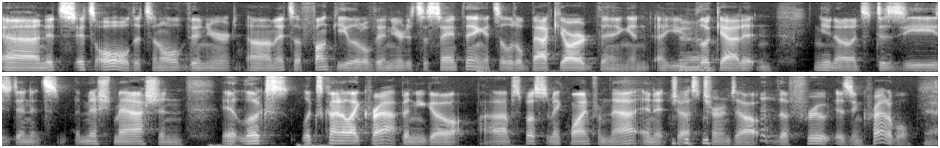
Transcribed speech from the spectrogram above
And it's it's old. It's an old vineyard. Um, it's a funky little vineyard. It's the same thing. It's a little backyard thing, and uh, you Yeah. look at it, and you know it's diseased and it's a mishmash, and it looks looks kind of like crap. And you go, I'm supposed to make wine from that, and it just turns out the fruit is incredible. Yeah.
